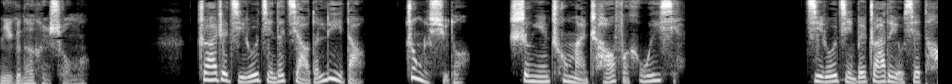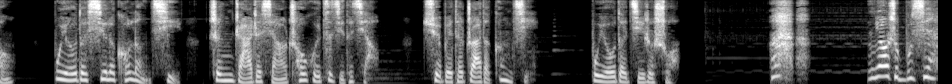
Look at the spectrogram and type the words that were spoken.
你跟他很熟吗？抓着季如锦的脚的力道重了许多，声音充满嘲讽和危险。季如锦被抓的有些疼，不由得吸了口冷气，挣扎着想要抽回自己的脚，却被他抓得更紧，不由得急着说：“啊，你要是不信。”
